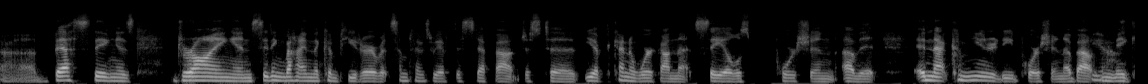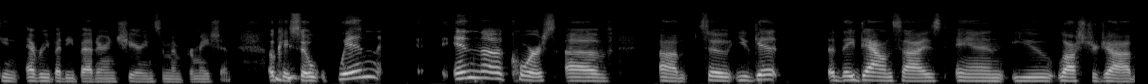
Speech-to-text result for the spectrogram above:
uh, best thing is drawing and sitting behind the computer but sometimes we have to step out just to you have to kind of work on that sales portion of it and that community portion about yeah. making everybody better and sharing some information okay mm-hmm. so when in the course of um, so you get uh, they downsized and you lost your job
